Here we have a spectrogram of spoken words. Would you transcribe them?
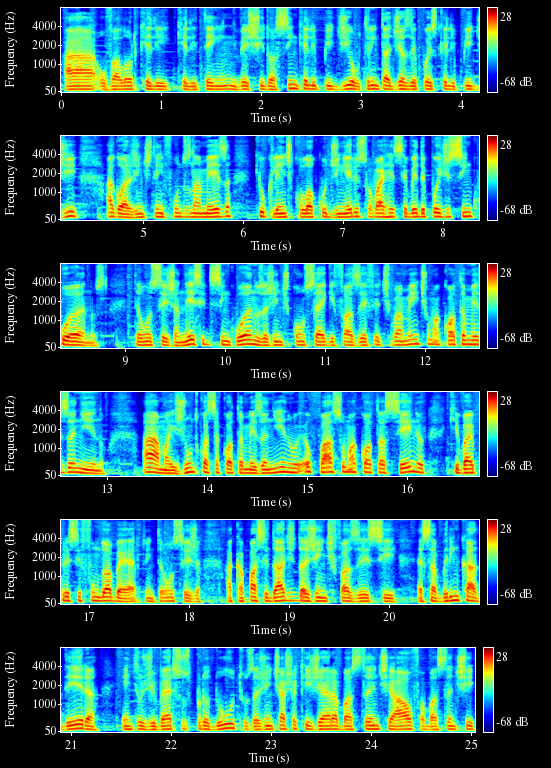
a, o valor que ele, que ele tem investido assim que ele pediu, ou 30 dias depois que ele pedir. Agora, a gente tem fundos na mesa que o cliente coloca o dinheiro e só vai receber depois de cinco anos. Então, ou seja, nesse de cinco anos, a gente consegue fazer efetivamente uma cota mezanino. Ah, mas junto com essa cota mezanino, eu faço uma cota sênior que vai para esse fundo aberto. Então, ou seja, a capacidade da gente fazer esse, essa brincadeira entre os diversos produtos, a gente acha que gera bastante alfa, bastante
